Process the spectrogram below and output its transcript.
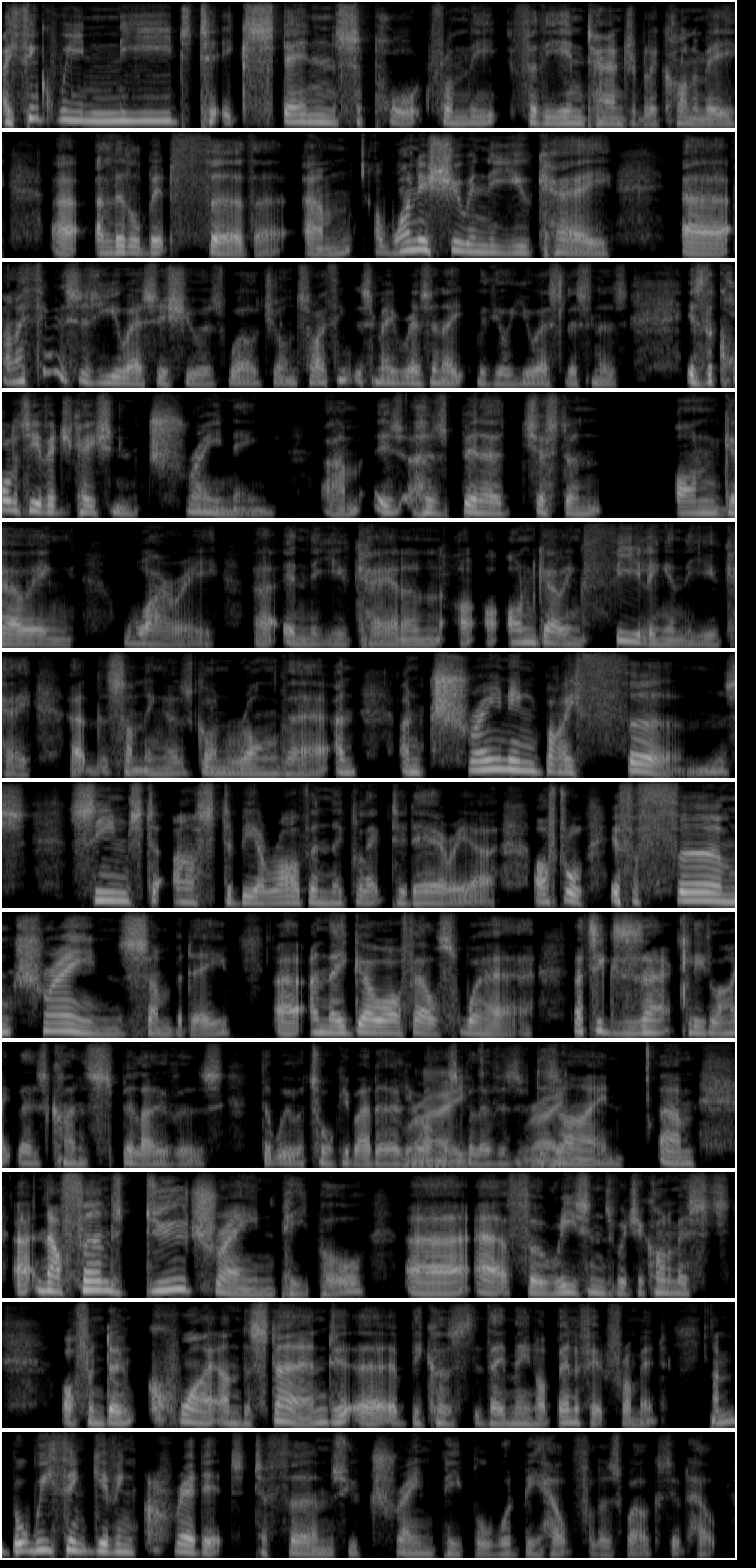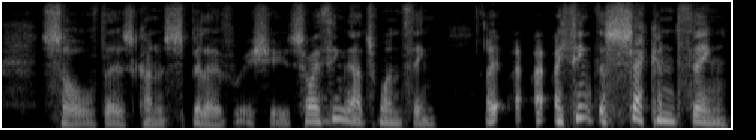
I think we need to extend support from the for the intangible economy uh, a little bit further. Um, one issue in the UK, uh, and I think this is a US issue as well, John. So I think this may resonate with your US listeners, is the quality of education training. Um, is, has been a just an ongoing worry uh, in the UK and an o- ongoing feeling in the UK uh, that something has gone wrong there. And, and training by firms seems to us to be a rather neglected area. After all, if a firm trains somebody uh, and they go off elsewhere, that's exactly like those kind of spillovers that we were talking about earlier right, on the spillovers of right. design. Um, uh, now, firms do train people uh, uh, for reasons which economists often don't quite understand uh, because they may not benefit from it. Um, but we think giving credit to firms who train people would be helpful as well because it would help solve those kind of spillover issues. So I think that's one thing. I, I think the second thing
